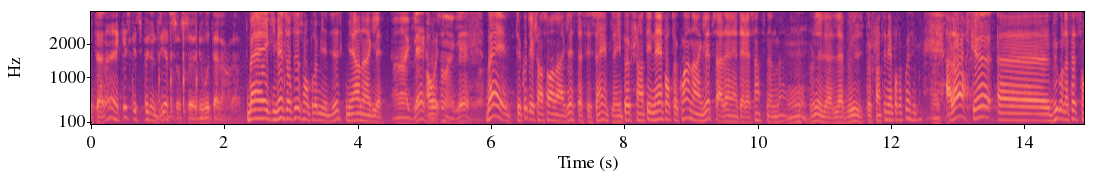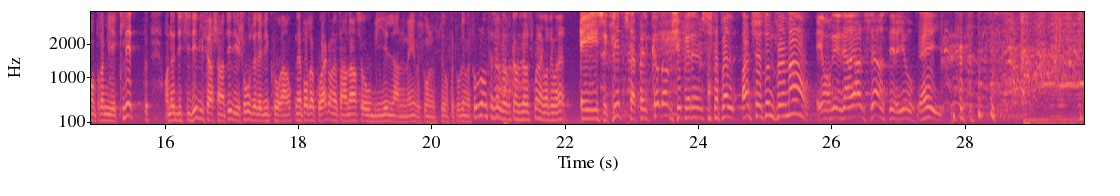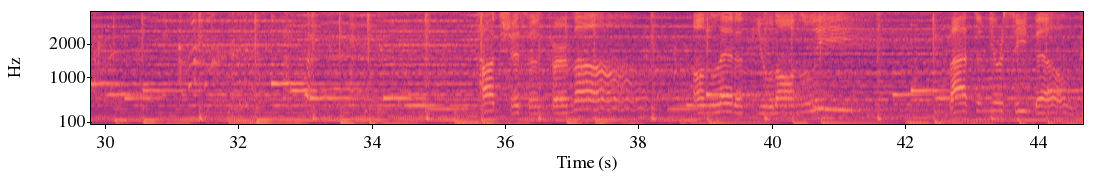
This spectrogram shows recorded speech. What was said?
talent. Qu'est-ce que tu peux nous dire sur ce nouveau talent-là? Ben, qui vient de sortir son premier disque, mais en anglais. En anglais? Comment Ah oui. ça en anglais? Ben, t'écoutes les chansons en anglais, c'est assez simple. Ils peuvent chanter n'importe quoi en anglais, puis ça a l'air intéressant, finalement. La, la buse, ils peuvent chanter n'importe quoi, c'est bon. Alors que, euh, vu qu'on a fait son premier clip, on a décidé de lui faire chanter des choses de la vie courante, n'importe quoi, qu'on a tendance à oublier le lendemain, parce qu'on on fait toujours les mêmes choses. On fait ça comme ça, quoi. Et ce clip s'appelle comment, M. Pérusse? Ça s'appelle Hutchison Fairmount. Et on regarde ça en stéréo. Hey! Hutchison Fairmount, unleaded fuel only. Fasten your seatbelt,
